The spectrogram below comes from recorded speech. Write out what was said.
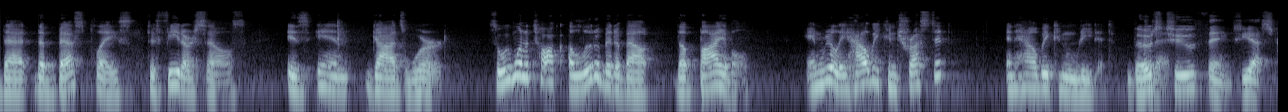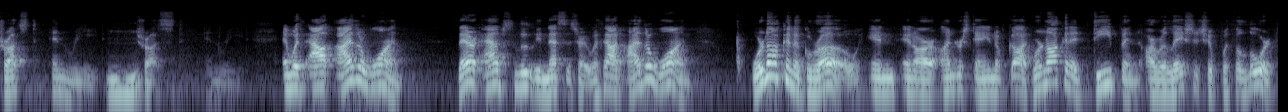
that the best place to feed ourselves is in God's Word. So we want to talk a little bit about the Bible and really how we can trust it and how we can read it. Those today. two things, yes, trust and read. Mhm. Trust and read. And without either one, they're absolutely necessary. Without either one, we're not going to grow in, in our understanding of God. We're not going to deepen our relationship with the Lord.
